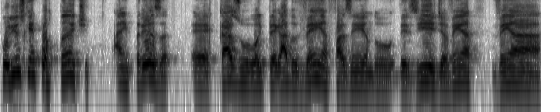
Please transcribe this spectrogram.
Por isso que é importante a empresa, é, caso o empregado venha fazendo desídia, venha, venha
